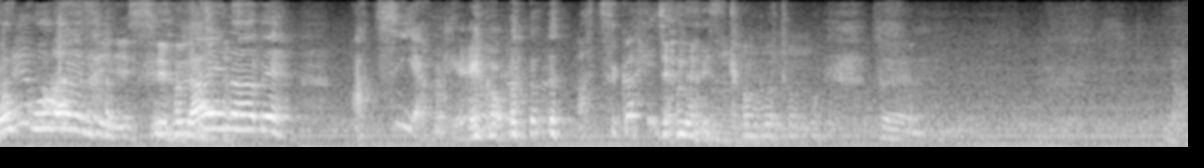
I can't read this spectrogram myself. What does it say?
六甲ライナ暑いですよ。ーライナーで暑いやんけよ 暑がりじゃないですかもともそうやねなる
